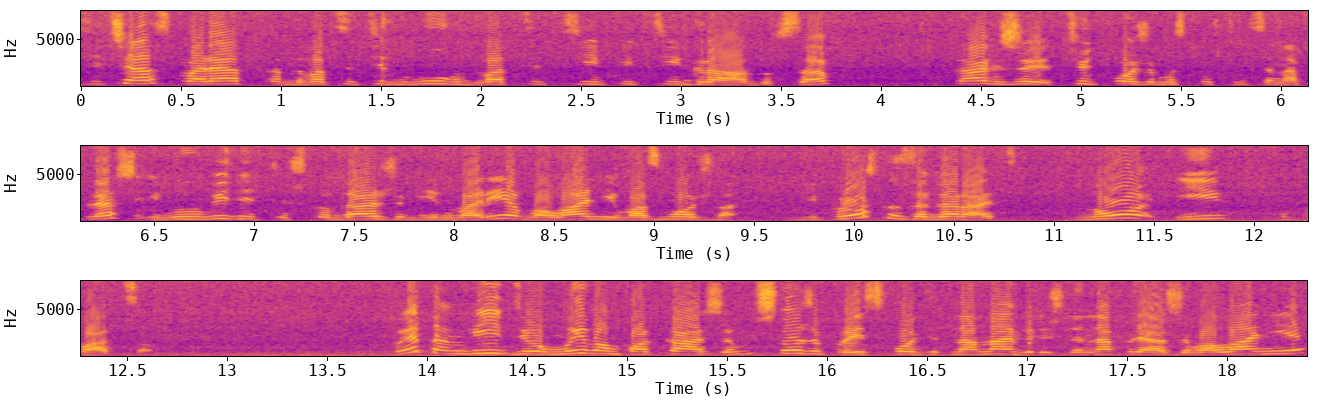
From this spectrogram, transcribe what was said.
Сейчас порядка 22-25 градусов. Также чуть позже мы спустимся на пляж, и вы увидите, что даже в январе в Алании возможно не просто загорать, но и купаться. В этом видео мы вам покажем, что же происходит на набережной, на пляже в Алании,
